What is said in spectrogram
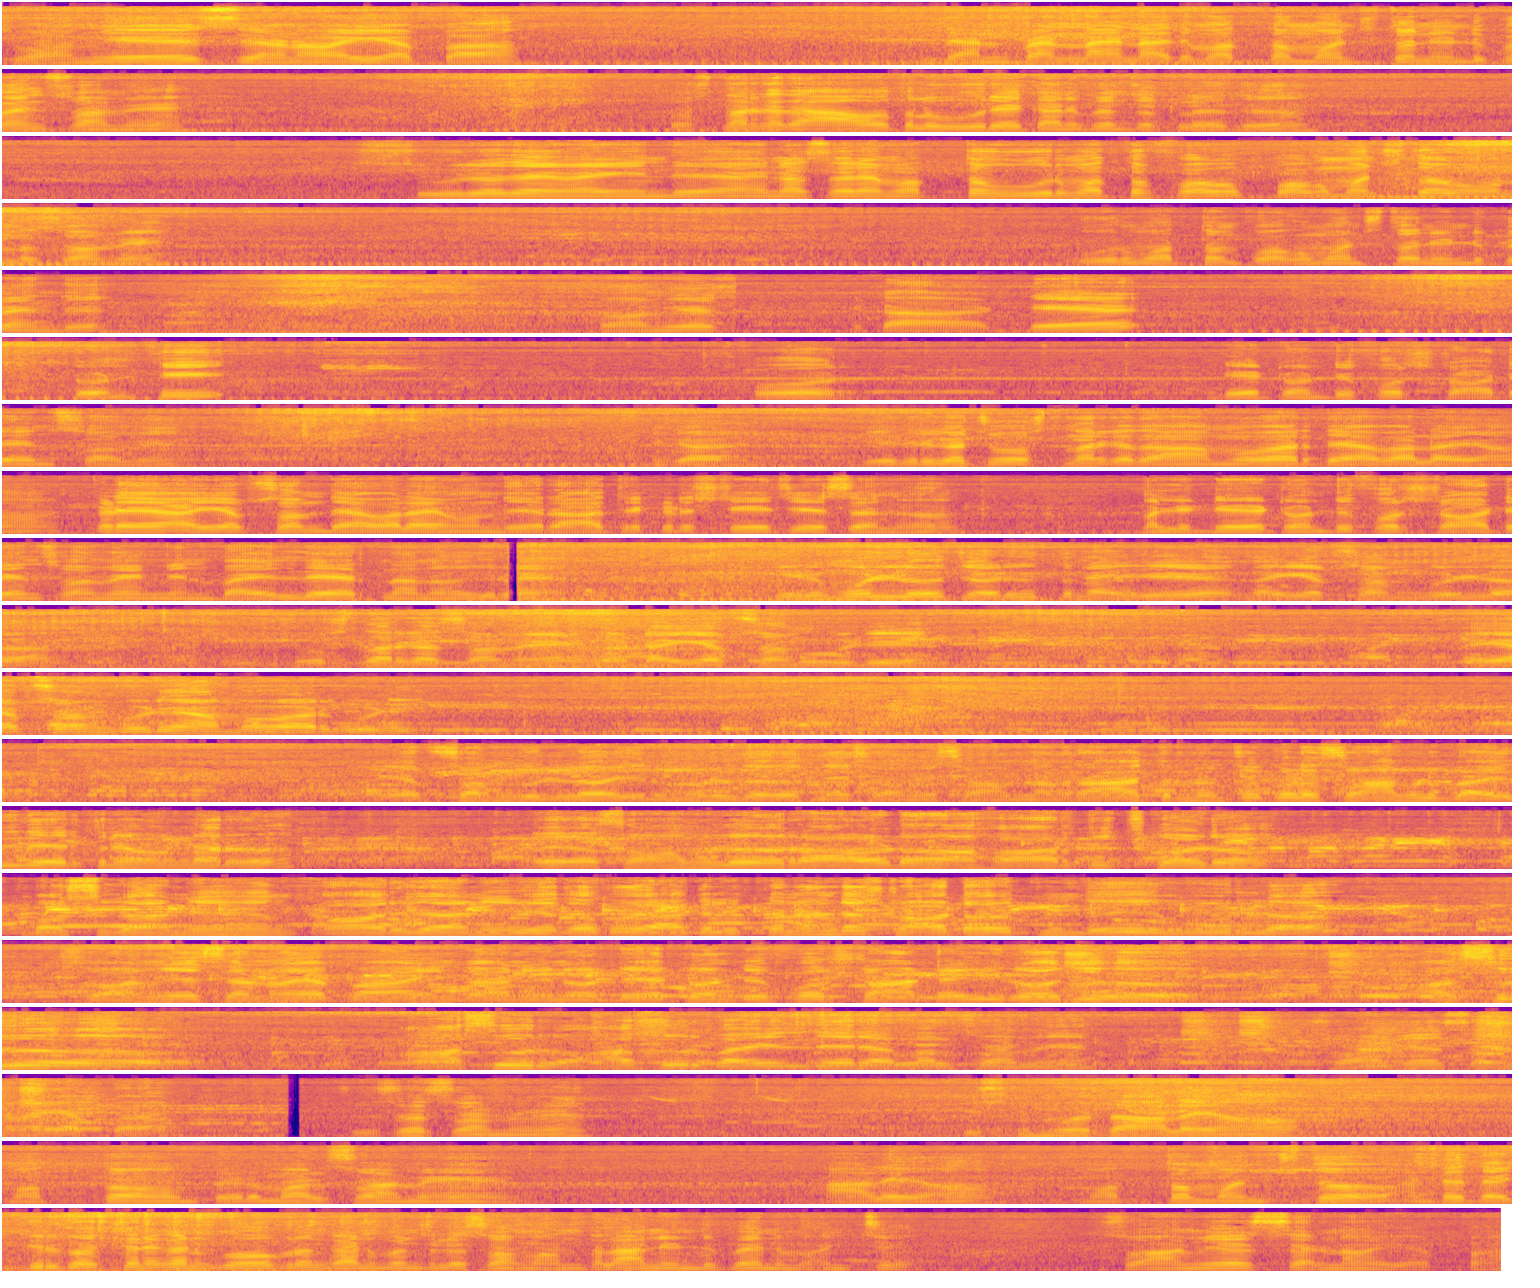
స్వామి శరణమయ్యప్ప. దెనపెన్న నది మొత్తం మంచుతో నిండిపోయింది స్వామి. చూస్తున్నారు కదా అవతల ఊరే కనిపించట్లేదు. సూర్యోదయం అయింది అయినా సరే మొత్తం ఊరు మొత్తం పొగ పొగ మంచుతో ఉంది స్వామి. ఊరు మొత్తం పొగ మంచుతో నిండిపోయింది. స్వామి ఇక day twenty four. Day twenty four start అయింది స్వామి. ఇక ఎదురుగా చూస్తున్నారు కదా అమ్మవారి దేవాలయం. ఇక్కడే అయ్యప్ప స్వామి దేవాలయం ఉంది. రాత్రి ఇక్కడ స్టే చేశాను. మళ్ళీ డే ట్వంటీ ఫోర్ స్టార్ట్ అయింది స్వామి. నేను బయలుదేరుతున్నాను. ఇరుముళ్ళు జరుగుతున్నాయి అయ్యప్ప స్వామి గుడిలో చూస్తున్నారు కదా స్వామి. ఇదిగోండి అయ్యప్ప స్వామి గుడి. అయ్యప్ప స్వామి గుడి అమ్మవారి గుడి. అయ్యప్ప స్వామి గుడిలో ఇరుములు జరుగుతున్నాయి స్వామి స్వామి రాత్రి నుంచి కూడా స్వాములు బయలుదేరుతూనే ఉన్నారు. స్వాములు రావడం హారతి ఇచ్చుకోవడం బస్సు కానీ కారు కానీ ఏదో ఒక వ్యాఖ్యలు ఇక్కడ నుండే స్టార్ట్ అవుతుంది ఈ ఊర్లో. స్వామి శరణయ్యప్ప ఇంకా నేను డే ట్వంటీ ఫోర్ స్టార్ట్ అయ్యి ఈరోజు అసురు ఆసూరు ఆసూరు బయలుదేరి వెళ్ళాలి స్వామి. స్వామి శరణయ్యప్ప. చూసారు స్వామి? విష్ణుమూర్తి ఆలయం. మొత్తం పెరుమాళ స్వామి ఆలయం మొత్తం మంచుతో అంటే దగ్గరికి వస్తేనే కానీ గోపురం కనిపించలేదు స్వామి. అంతలా నిండిపోయింది మంచు. స్వామి శరణం అయ్యప్ప.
